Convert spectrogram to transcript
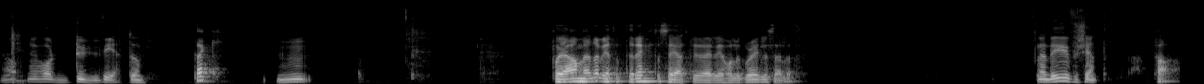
Ja, nu har du veto. Tack. Mm. Får jag använda vetot direkt och säga att vi väljer Holy Grail istället? Ja, det är ju för sent. Fan.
